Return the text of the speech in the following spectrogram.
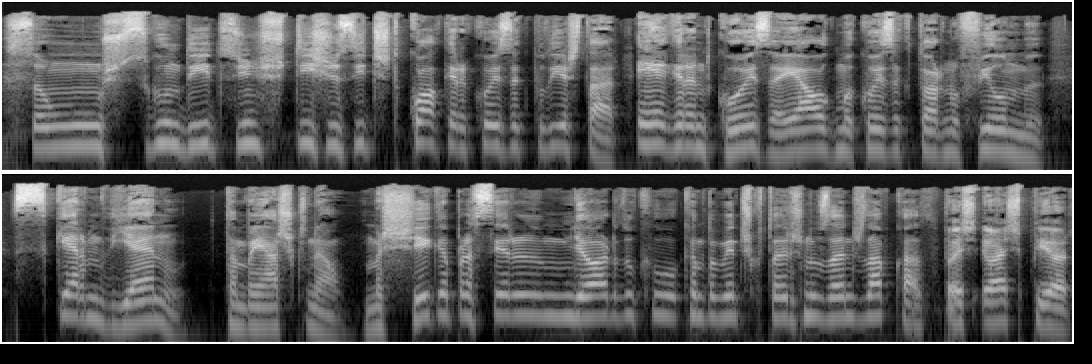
são uns segunditos e uns vestígios de qualquer coisa que podia estar. É grande coisa? É alguma coisa que torna o filme sequer mediano? Também acho que não. Mas chega para ser melhor do que o acampamento de escoteiros nos anos de há bocado. Pois, eu acho pior.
